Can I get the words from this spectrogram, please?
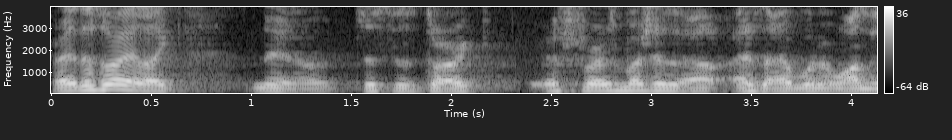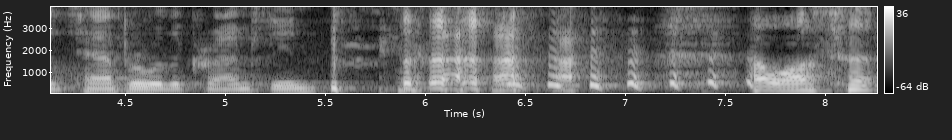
Right? That's why, like, you know, just as dark. For as much as I, as I wouldn't want to tamper with a crime scene, how awesome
